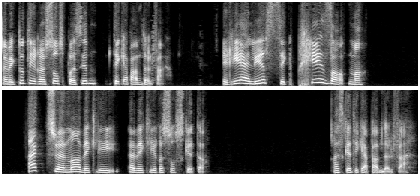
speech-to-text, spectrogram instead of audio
avec toutes les ressources possibles, tu es capable de le faire réaliste, c'est que présentement, actuellement, avec les, avec les ressources que tu as, est-ce que tu es capable de le faire?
